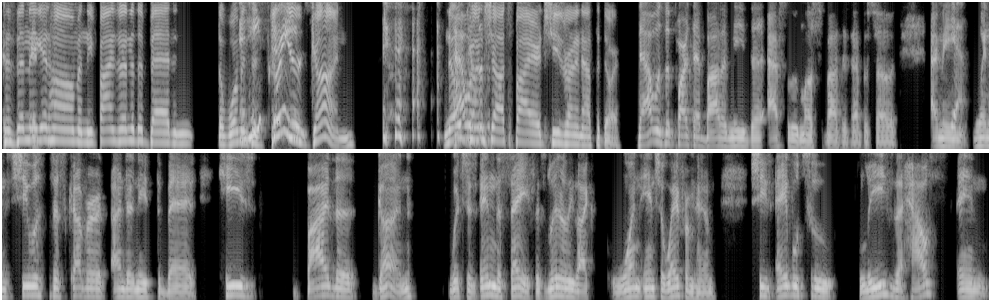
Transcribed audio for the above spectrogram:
because then they get home and he finds her under the bed and the woman And he says get your gun. No That was the- gunshots fired. She's running out the door. That was the part that bothered me the absolute most about this episode. I mean, Yeah. when she was discovered underneath the bed, he's by the gun, which is in the safe. It's literally like one inch away from him. She's able to leave the house and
